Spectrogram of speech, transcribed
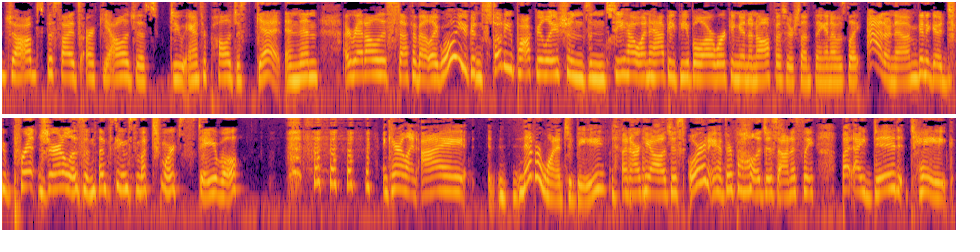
jobs besides archaeologists do anthropologists get? And then I read all this stuff about like, well, you can study populations and see how unhappy people are working in an office or something. And I was like, I don't know. I'm going to go do print journalism. That seems much more stable. And Caroline, I never wanted to be an archaeologist or an anthropologist, honestly, but I did take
